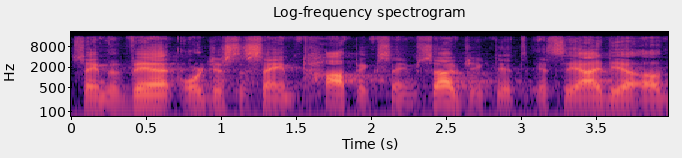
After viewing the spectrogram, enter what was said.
same event, or just the same topic, same subject, it, it's the idea of,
